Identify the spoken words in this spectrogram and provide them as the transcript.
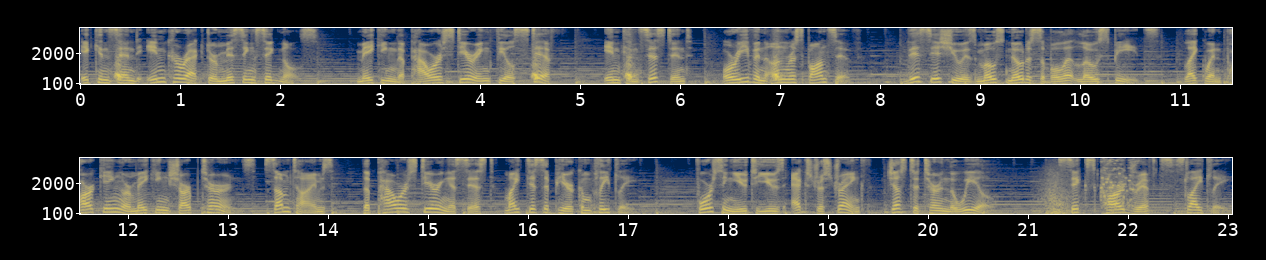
it can send incorrect or missing signals, making the power steering feel stiff inconsistent, or even unresponsive. This issue is most noticeable at low speeds, like when parking or making sharp turns. Sometimes, the power steering assist might disappear completely, forcing you to use extra strength just to turn the wheel. 6. Car drifts slightly.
